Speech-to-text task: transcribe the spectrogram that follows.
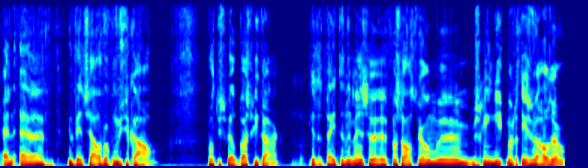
En uh, u bent zelf ook muzikaal. Want u speelt basgitaar. Dat weten de mensen van Zandstroom uh, misschien niet, maar dat is wel zo.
